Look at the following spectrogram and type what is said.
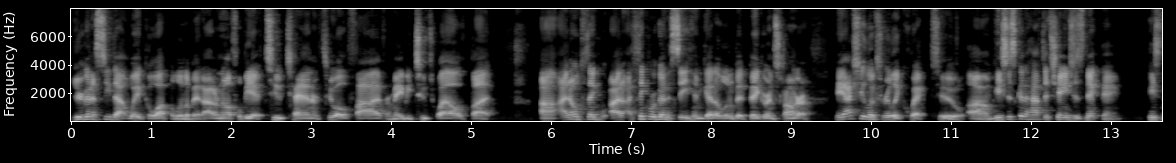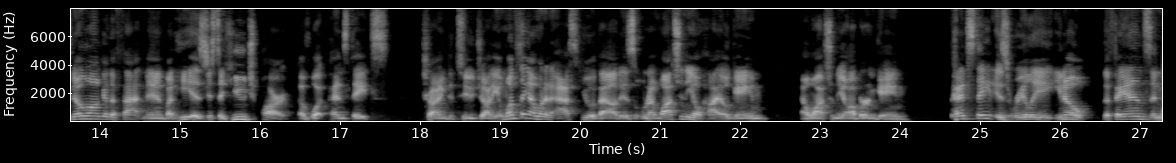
you're going to see that weight go up a little bit. I don't know if he'll be at 210 or 205 or maybe 212, but uh, I don't think, I, I think we're going to see him get a little bit bigger and stronger. He actually looks really quick too. Um, he's just going to have to change his nickname he's no longer the fat man, but he is just a huge part of what Penn State's trying to do, Johnny. And one thing I wanted to ask you about is when I'm watching the Ohio game and watching the Auburn game, Penn State is really, you know, the fans and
